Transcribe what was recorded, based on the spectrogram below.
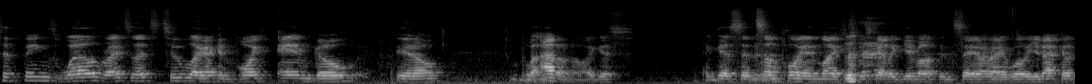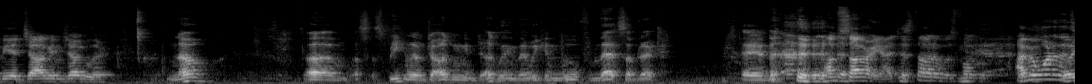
to things well, right? So that's two. Like I can point and go, you know. But I don't know. I guess, I guess at some point in life you just got to give up and say, all right, well, you're not gonna be a jogging juggler. No. Um, speaking of jogging and juggling, then we can move from that subject. And I'm sorry. I just thought it was fucking. I've been wanting to Well,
